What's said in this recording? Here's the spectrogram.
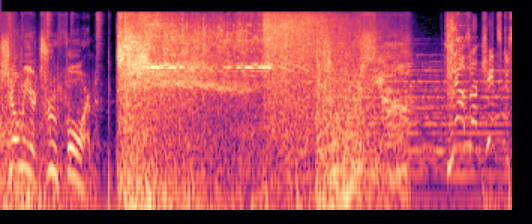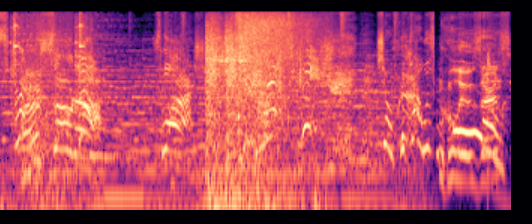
Show me your true form. Now's our chance to strike! Persona! Slash! Smash hit! Joker, that was cool! Losers.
